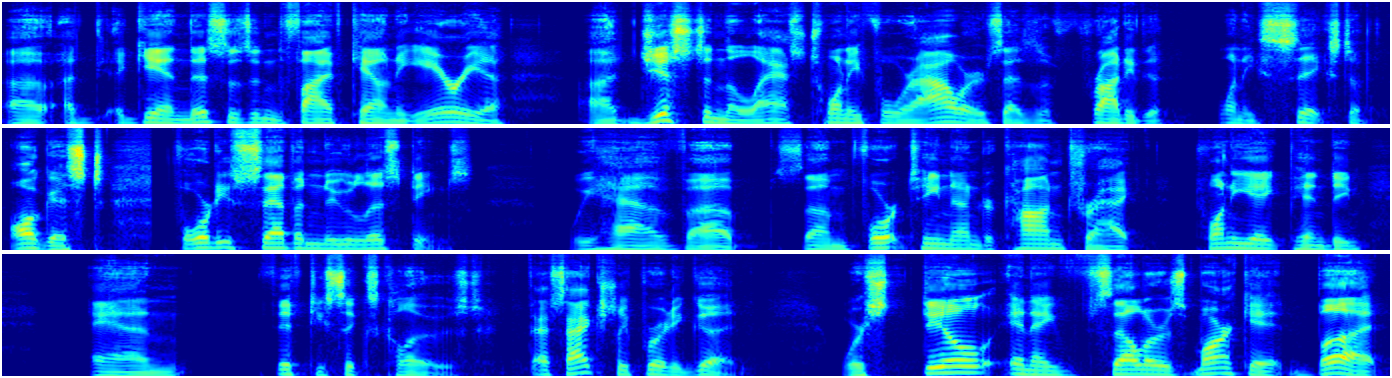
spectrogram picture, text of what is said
uh, again, this is in the five county area. Uh, just in the last 24 hours, as of Friday the 26th of August, 47 new listings. We have uh, some 14 under contract, 28 pending, and 56 closed. That's actually pretty good. We're still in a seller's market, but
